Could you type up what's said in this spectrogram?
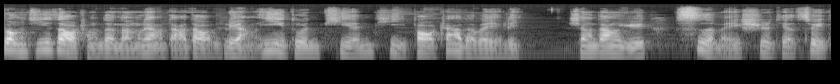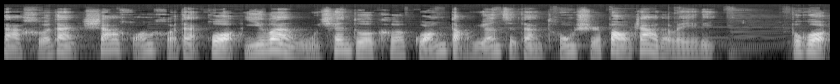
撞击造成的能量达到两亿吨 TNT 爆炸的威力，相当于四枚世界最大核弹沙皇核弹或一万五千多颗广岛原子弹同时爆炸的威力。不过，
